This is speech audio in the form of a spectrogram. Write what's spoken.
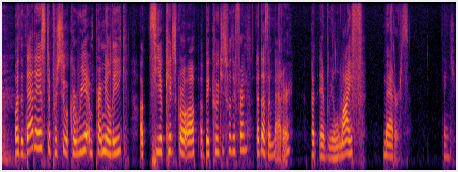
Whether that is to pursue a career in Premier League or see your kids grow up or bake cookies with your friends, that doesn't matter. But every life matters. Thank you.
